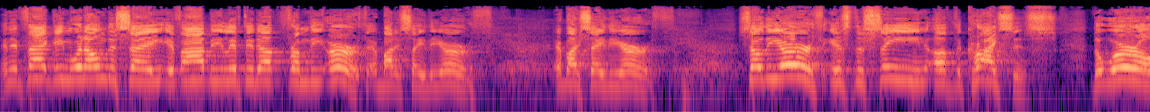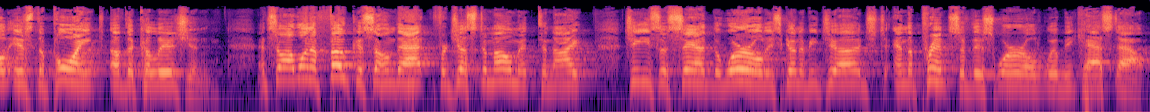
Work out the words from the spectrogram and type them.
And in fact, he went on to say, If I be lifted up from the earth, everybody say the earth. Everybody say the earth. So the earth is the scene of the crisis. The world is the point of the collision. And so I want to focus on that for just a moment tonight. Jesus said the world is going to be judged and the prince of this world will be cast out.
